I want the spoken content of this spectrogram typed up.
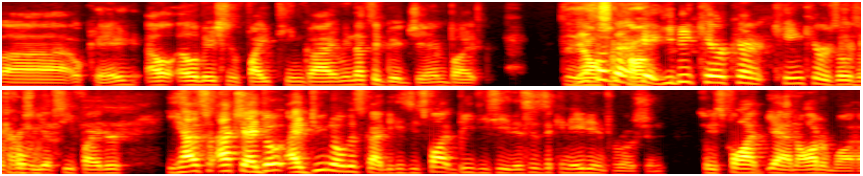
Uh, okay. Ele- Elevation Fight Team guy. I mean, that's a good gym, but They also that- call okay, he beat Car- Car- Kane Carrizo's a former UFC fighter. He has actually I don't I do know this guy because he's fought BTC. This is a Canadian promotion. So he's fought yeah in Ottawa.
